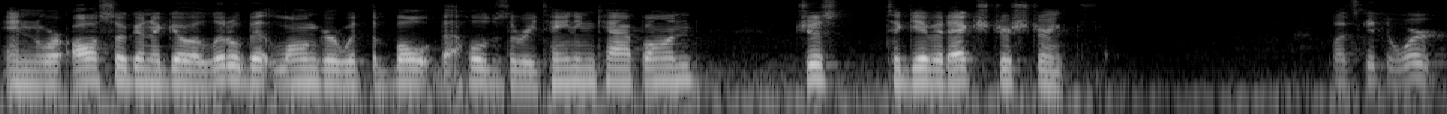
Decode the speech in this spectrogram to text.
And we're also going to go a little bit longer with the bolt that holds the retaining cap on, just to give it extra strength. Let's get to work.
